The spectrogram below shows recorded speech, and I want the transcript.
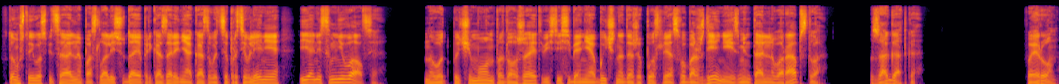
В том, что его специально послали сюда и приказали не оказывать сопротивления, я не сомневался. Но вот почему он продолжает вести себя необычно даже после освобождения из ментального рабства — загадка. Фейрон,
